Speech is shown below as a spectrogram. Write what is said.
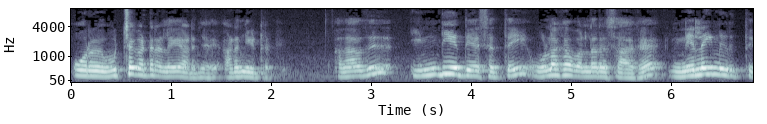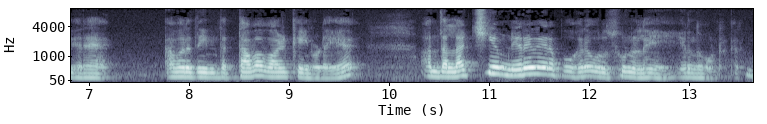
ஒரு உச்சகட்ட நிலையை அடைஞ்ச அடைஞ்சிக்கிட்டு இருக்கு அதாவது இந்திய தேசத்தை உலக வல்லரசாக நிலைநிறுத்துகிற அவரது இந்த தவ வாழ்க்கையினுடைய அந்த லட்சியம் நிறைவேற போகிற ஒரு சூழ்நிலை இருந்து கொண்டிருக்கிறது.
